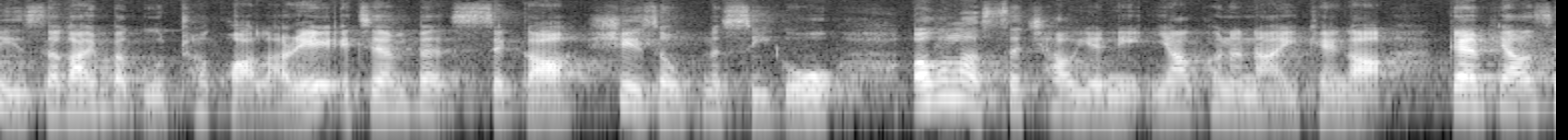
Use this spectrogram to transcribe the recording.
နေစကိုင်းဘက်ကိုထွက်ခွာလာတဲ့အကြမ်းဖက်စစ်ကားရှေ့ဆုံးနှစ်စီးကိုဩဂုတ်လ16ရက်နေ့ည9:00နာရီခန့်က ကံပြားစ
